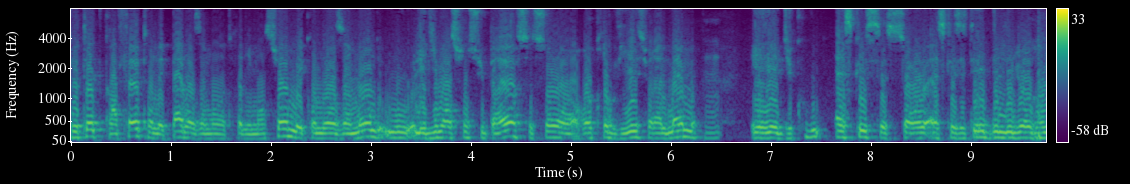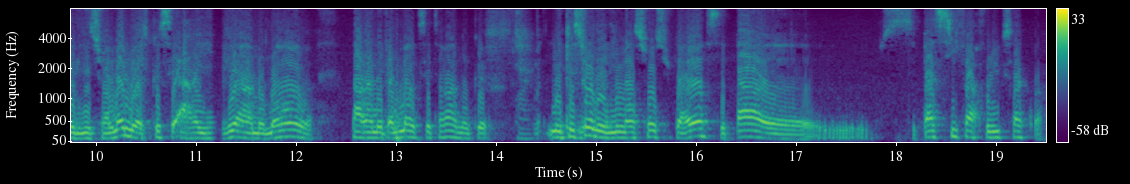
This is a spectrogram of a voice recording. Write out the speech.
peut-être qu'en fait, on n'est pas dans un monde en trois dimensions, mais qu'on est dans un monde où les dimensions supérieures se sont recroquevillées sur elles-mêmes. Mm. Et du coup, est-ce que ce sont, est-ce qu'elles étaient dès le début recroquevillées sur elles-mêmes, ou est-ce que c'est arrivé à un moment euh, par un événement, etc. Donc, euh, les questions des dimensions supérieures, c'est pas, euh, c'est pas si farfelu que ça, quoi.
